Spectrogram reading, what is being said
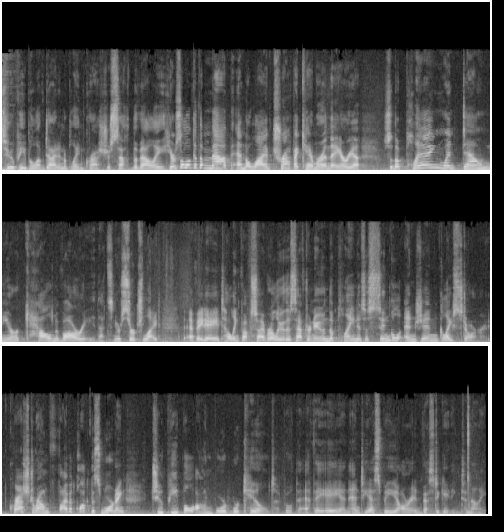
Two people have died in a plane crash just south of the valley. Here's a look at the map and a live traffic camera in the area. So the plane went down near Cal-Nev-Ari, that's near Searchlight. The FAA telling Fox 5 earlier this afternoon the plane is a single engine GlaStar. It crashed around 5 o'clock this morning. Two people on board were killed. Both the FAA and NTSB are investigating tonight.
